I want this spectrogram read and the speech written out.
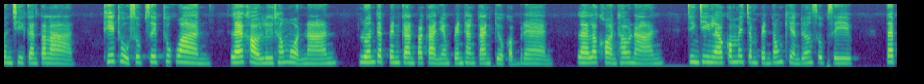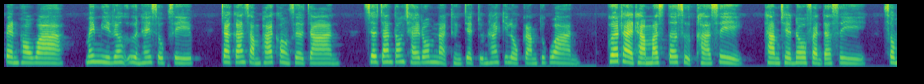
บัญชีการตลาด ที่ถูกซุบซิบทุกวัน และข่าวลือทั้งหมดนั้น ล้วนแต่เป็นการประกาศอย่างเป็นทางการเกี่ยวกับแบรนด์ และละครเท่านั้น จริง ๆ แล้วก็ไม่จำเป็นต้องเขียนเรื่องซุบซิบแต่เป็นเพราะว่าไม่มีเรื่องอื่นให้ซุบซิบจากการสัมภาษณ์ของเซียวจานเซียวจานต้องใช้ร่มหนักถึง 7.5 กิโลกรัมทุกวัน เพื่อถ่ายทำมาสเตอร์สุดคลาสสิกทำเชโดแฟนตาซีสม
